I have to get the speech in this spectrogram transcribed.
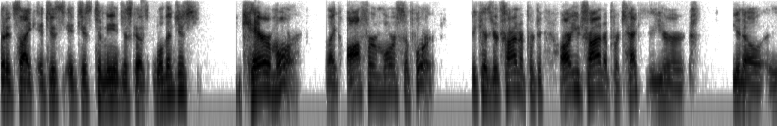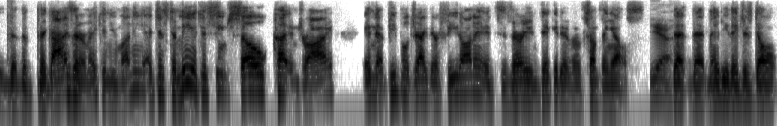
but it's like it just it just to me it just goes well then just care more like offer more support because you're trying to protect are you trying to protect your you know the, the the guys that are making you money it just to me it just seems so cut and dry in that people drag their feet on it, it's very indicative of something else Yeah. that that maybe they just don't.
